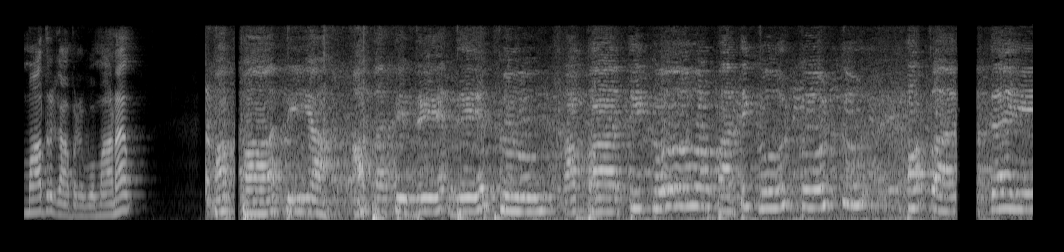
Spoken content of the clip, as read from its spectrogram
മാതൃകാപരവുമാണ് അപ്പത്തി ദേ ദേക്കു അപ്പാത്തിക്കോ അപ്പാത്തി കൂട്ട് കൂട്ടു അപ്പാത്തയേ.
